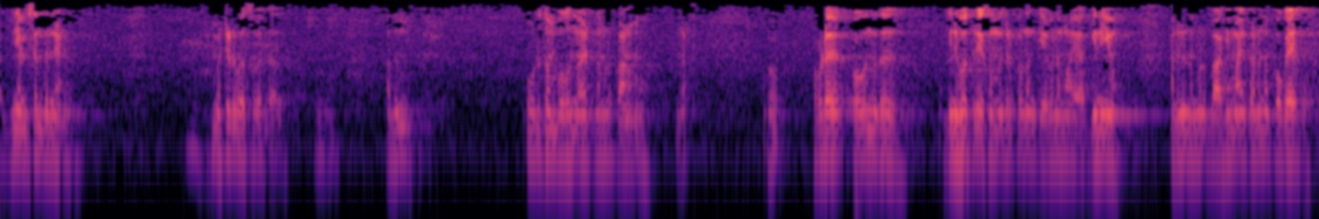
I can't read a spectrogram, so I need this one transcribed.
അഗ്നി അംശം തന്നെയാണ്. മറ്റൊരു വസ്തുവല്ലാതെ അതും. ഊർധം പോകുന്നതായിട്ട് നമ്മൾ കാണുന്നു എന്നർത്ഥം. അപ്പോൾ അവിടെ പോകുന്നത് അഗ്നിഹോത്രിയെ സംബന്ധിച്ചിടത്തോളം കേവലമായ അഗ്നിയോ അല്ലെങ്കിൽ നമ്മൾ ബാഹ്യമായി കാണുന്ന പുകയല്ല.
